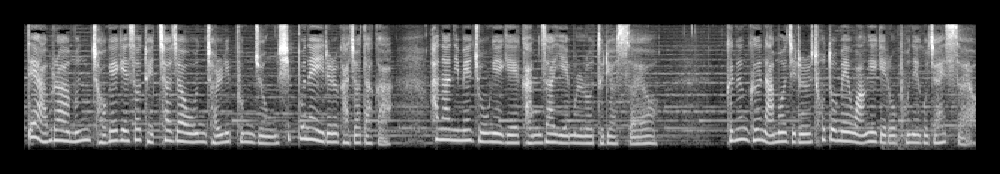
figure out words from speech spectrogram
이때 아브라함은 적에게서 되찾아온 전리품 중 10분의 1을 가져다가 하나님의 종에게 감사 예물로 드렸어요. 그는 그 나머지를 소돔의 왕에게로 보내고자 했어요.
